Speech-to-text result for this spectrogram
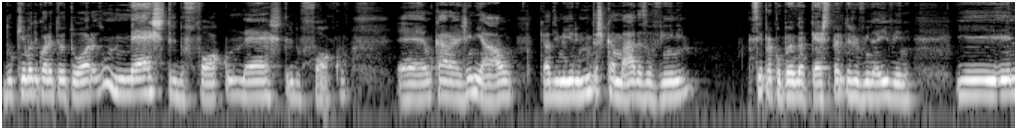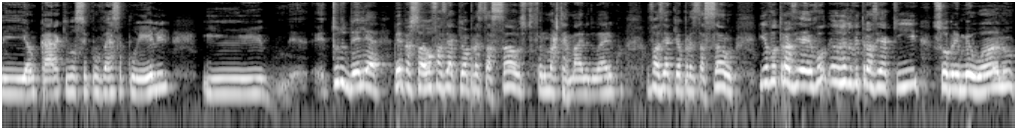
do Queima de 48 Horas, um mestre do foco, um mestre do foco. É um cara genial, que eu admiro em muitas camadas, o Vini. Sempre acompanho o Guncast, espero que esteja ouvindo aí, Vini. E ele é um cara que você conversa com ele e tudo dele é, bem pessoal, eu vou fazer aqui uma apresentação, isso foi no Mastermind do Érico, vou fazer aqui uma apresentação e eu vou trazer, eu, vou, eu resolvi trazer aqui sobre meu ano,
